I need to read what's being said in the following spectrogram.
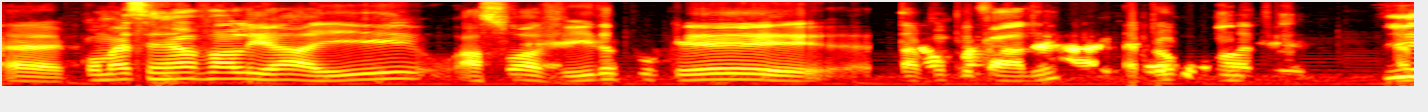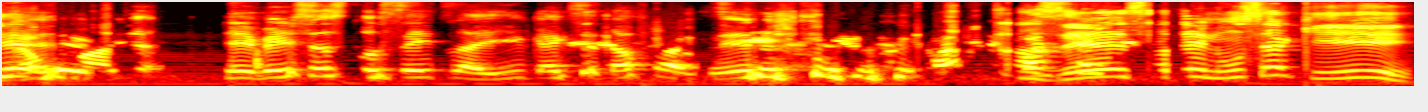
É, comece a reavaliar aí a sua vida, porque tá complicado, hein? É preocupante. E É reveja, reveja seus conceitos aí, o que é que você tá fazendo. Trazer essa denúncia aqui.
